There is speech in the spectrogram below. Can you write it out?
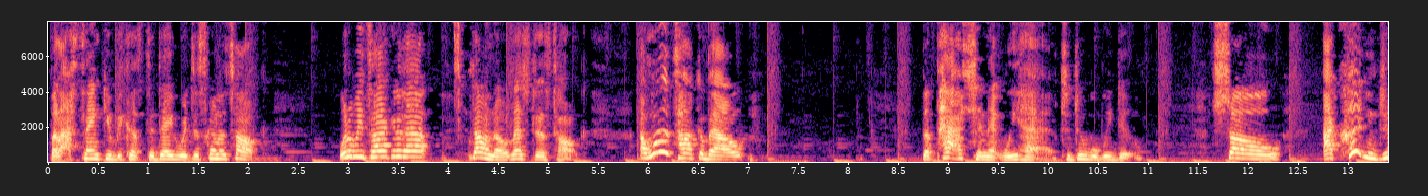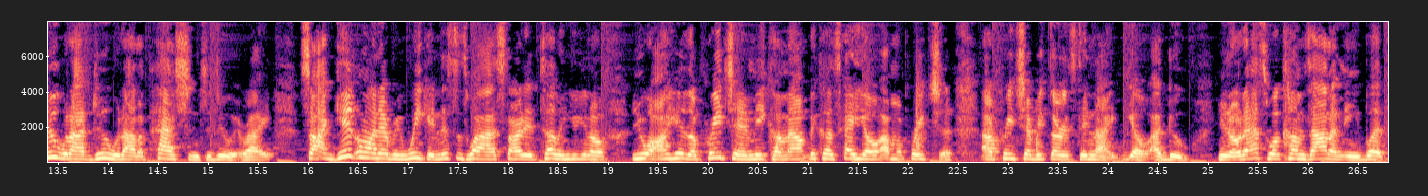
But I thank you because today we're just to talk. What are we talking about? Don't know. Let's just talk. I want to talk about the passion that we have to do what we do. So I couldn't do what I do without a passion to do it, right? So I get on every week, and this is why I started telling you, you know, you all hear the preacher and me come out because, hey, yo, I'm a preacher. I preach every Thursday night. Yo, I do. You know, that's what comes out of me, but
